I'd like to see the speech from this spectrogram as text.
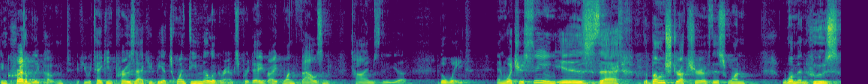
incredibly potent. If you were taking Prozac, you'd be at 20 milligrams per day, right? 1,000 times the, uh, the weight. And what you're seeing is that the bone structure of this one woman whose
